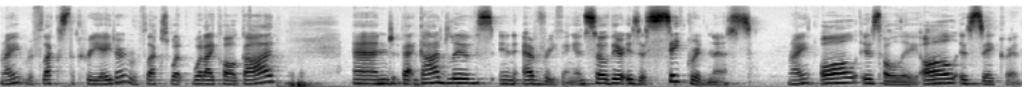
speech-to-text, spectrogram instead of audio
right? Reflects the creator, reflects what, what I call God, and that God lives in everything. And so there is a sacredness, right? All is holy, all is sacred,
